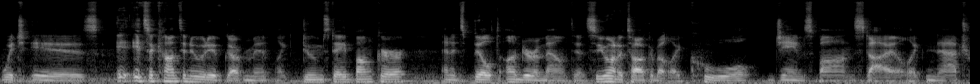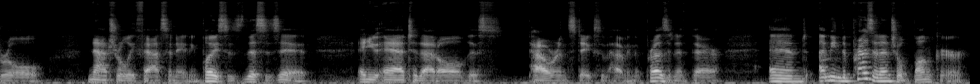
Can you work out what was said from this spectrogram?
which is it, it's a continuity of government, like doomsday bunker, and it's built under a mountain. So you want to talk about like cool James Bond style, like natural, naturally fascinating places. This is it, and you add to that all this power and stakes of having the president there, and I mean the presidential bunker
